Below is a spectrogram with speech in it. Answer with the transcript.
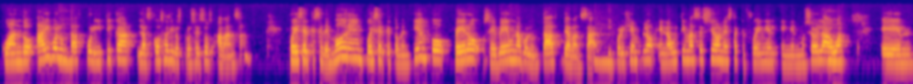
cuando hay voluntad política, las cosas y los procesos avanzan. Puede ser que se demoren, puede ser que tomen tiempo, pero se ve una voluntad de avanzar. Y por ejemplo, en la última sesión, esta que fue en el, en el Museo del Agua, eh,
